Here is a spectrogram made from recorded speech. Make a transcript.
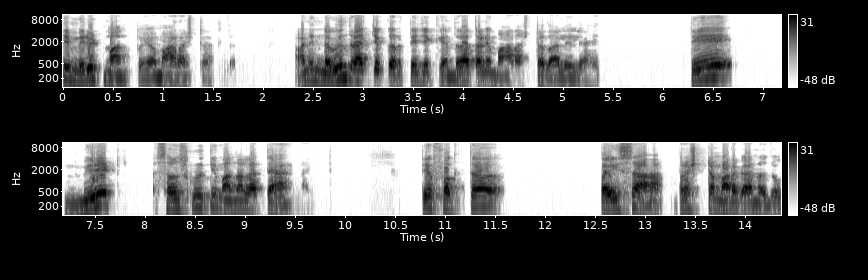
ते मेरिट मानतो या महाराष्ट्रातलं. आणि नवीन राज्यकर्ते जे केंद्रात आणि महाराष्ट्रात आलेले आहेत ते मेरिट संस्कृती मानायला तयार नाहीत. ते फक्त पैसा भ्रष्ट मार्गानं जो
